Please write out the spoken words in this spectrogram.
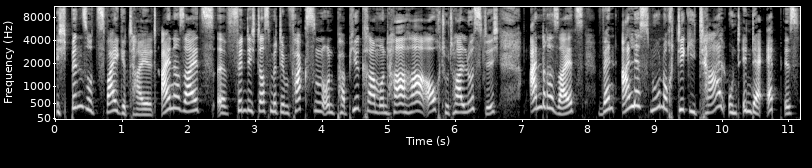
Ich bin so zweigeteilt. Einerseits äh, finde ich das mit dem Faxen und Papierkram und haha auch total lustig. Andererseits, wenn alles nur noch digital und in der App ist,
